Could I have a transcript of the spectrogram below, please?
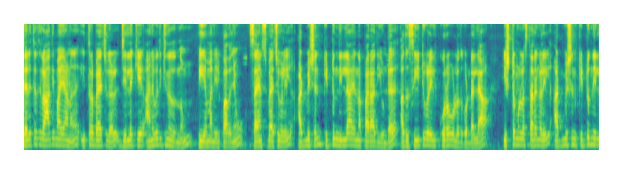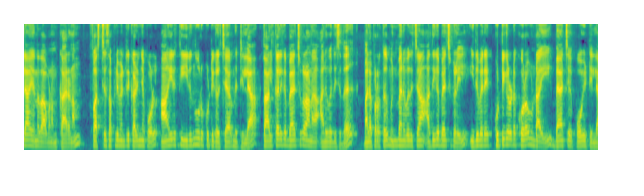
ചരിത്രത്തിൽ ആദ്യമായാണ് ഇത്ര ബാച്ചുകൾ ജില്ലയ്ക്ക് അനുവദിക്കുന്നതെന്നും പി എം അനിൽ പറഞ്ഞു. സയൻസ് ബാച്ചുകളിൽ അഡ്മിഷൻ കിട്ടുന്നില്ല എന്ന പരാതിയുണ്ട്. അത് സീറ്റുകളിൽ കുറവുള്ളത് കൊണ്ടല്ല ഇഷ്ടമുള്ള സ്ഥലങ്ങളിൽ അഡ്മിഷൻ കിട്ടുന്നില്ല എന്നതാവണം കാരണം. ഫസ്റ്റ് സപ്ലിമെന്ററി കഴിഞ്ഞപ്പോൾ ആയിരത്തി ഇരുന്നൂറ് കുട്ടികൾ ചേർന്നിട്ടില്ല. താൽക്കാലിക ബാച്ചുകളാണ് അനുവദിച്ചത്. മലപ്പുറത്ത് മുൻപ് അനുവദിച്ച അധിക ബാച്ചുകളിൽ ഇതുവരെ കുട്ടികളുടെ കുറവുണ്ടായി ബാച്ച് പോയിട്ടില്ല.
